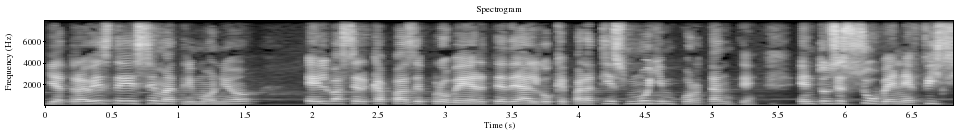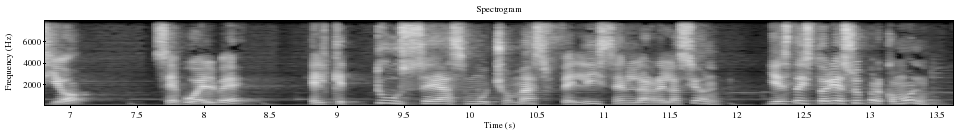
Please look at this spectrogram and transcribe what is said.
y a través de ese matrimonio él va a ser capaz de proveerte de algo que para ti es muy importante. Entonces su beneficio se vuelve el que tú seas mucho más feliz en la relación. Y esta historia es súper común.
